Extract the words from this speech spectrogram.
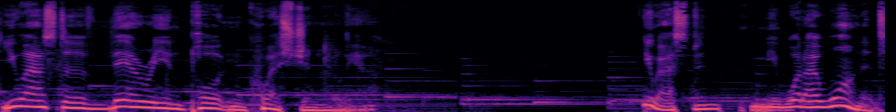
you asked a very important question earlier. You asked me what I wanted.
